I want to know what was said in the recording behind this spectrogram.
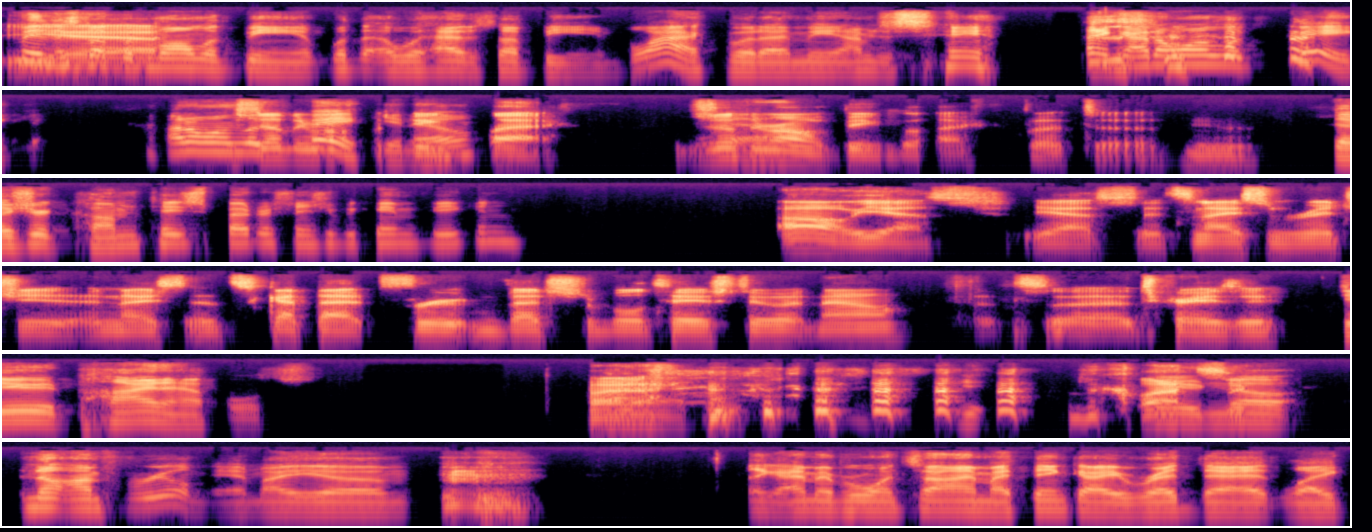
I mean, there's nothing wrong with being with with having stuff being black, but I mean, I'm just saying like I don't want to look fake. I don't want to look fake, you know. black. There's nothing wrong with being black, but uh, you know. Does your cum taste better since you became vegan? Oh yes, yes. It's nice and rich and nice. It's got that fruit and vegetable taste to it now. It's uh, it's crazy. Dude, pineapples. Pineapples. the classic. Dude, no, no, I'm for real, man. My um, like I remember one time, I think I read that like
